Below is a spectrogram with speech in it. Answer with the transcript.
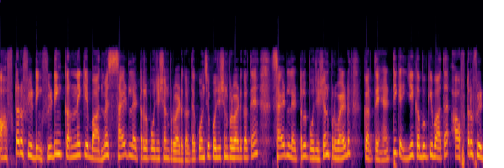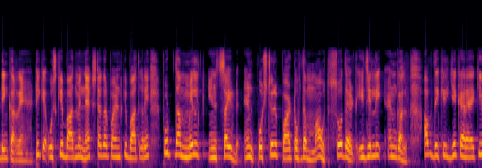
आफ्टर फीडिंग फीडिंग करने के बाद में साइड लेटरल पोजीशन प्रोवाइड करते हैं। कौन सी पोजीशन प्रोवाइड करते हैं? साइड लेटरल पोजीशन प्रोवाइड करते हैं। ठीक है, ये कब की बात है? आफ्टर फीडिंग कर रहे हैं। ठीक है, उसके बाद में नेक्स्ट अगर पॉइंट की बात करें put the milk inside and posterior part of the mouth so that easily engulf अब देखिए ये कह रहा है कि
